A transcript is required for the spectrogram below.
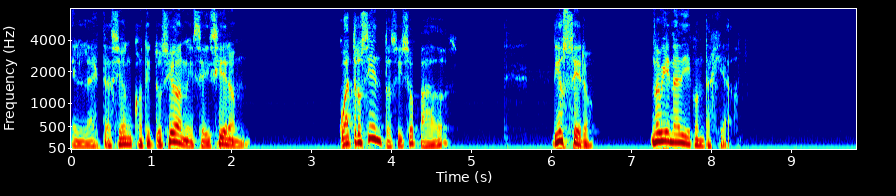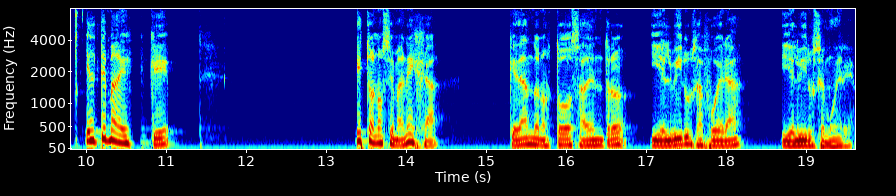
en la estación Constitución y se hicieron 400 hisopados, dio cero. No había nadie contagiado. El tema es que esto no se maneja quedándonos todos adentro y el virus afuera y el virus se muere.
